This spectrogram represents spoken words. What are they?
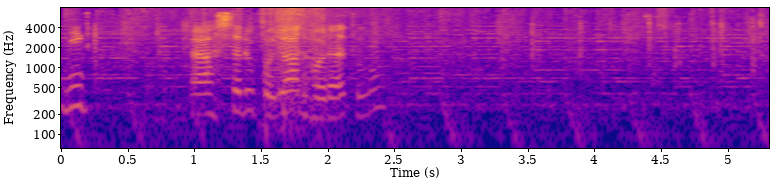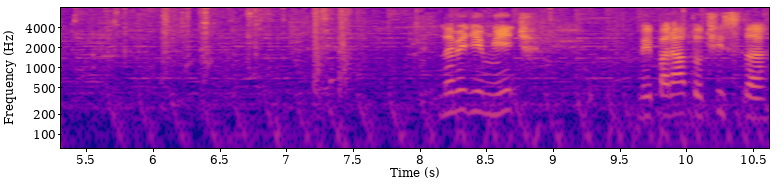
Dík. Já se jdu podívat hore tu. Nevidím nič. Vypadá to čisté.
